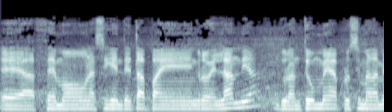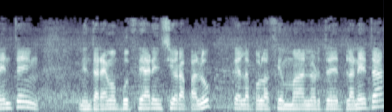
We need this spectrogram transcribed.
eh, hacemos una siguiente etapa en Groenlandia durante un mes aproximadamente. Intentaremos bucear en Siorapaluk, que es la población más al norte del planeta,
